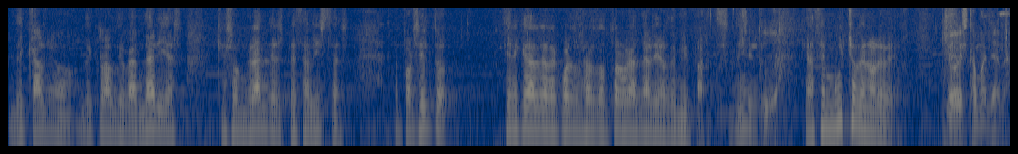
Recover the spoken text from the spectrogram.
de Claudio, de Claudio Gandarias, que son grandes especialistas. Por cierto, tiene que darle recuerdos al doctor Gandarias de mi parte. ¿eh? Sin duda. Que hace mucho que no le veo. Yo esta mañana.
